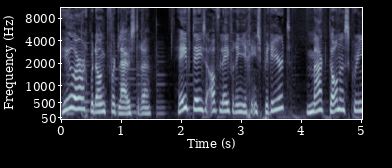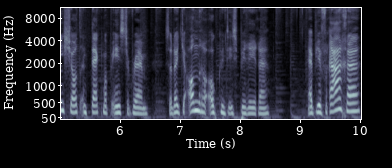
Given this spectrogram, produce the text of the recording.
Heel erg bedankt voor het luisteren. Heeft deze aflevering je geïnspireerd? Maak dan een screenshot en tag me op Instagram, zodat je anderen ook kunt inspireren. Heb je vragen?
